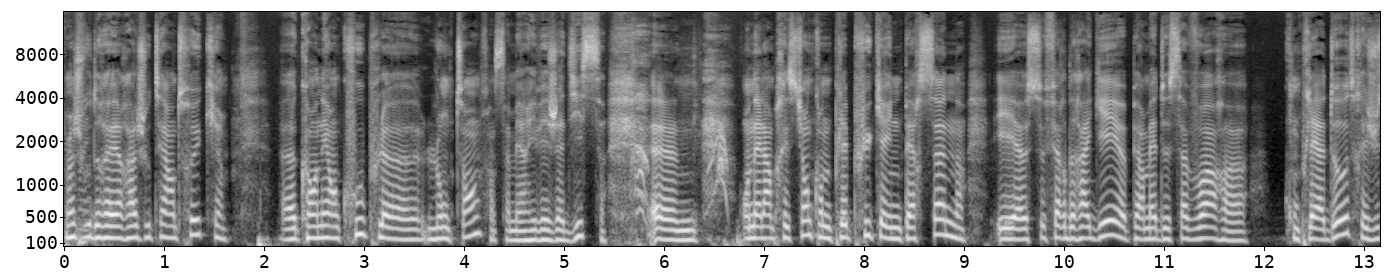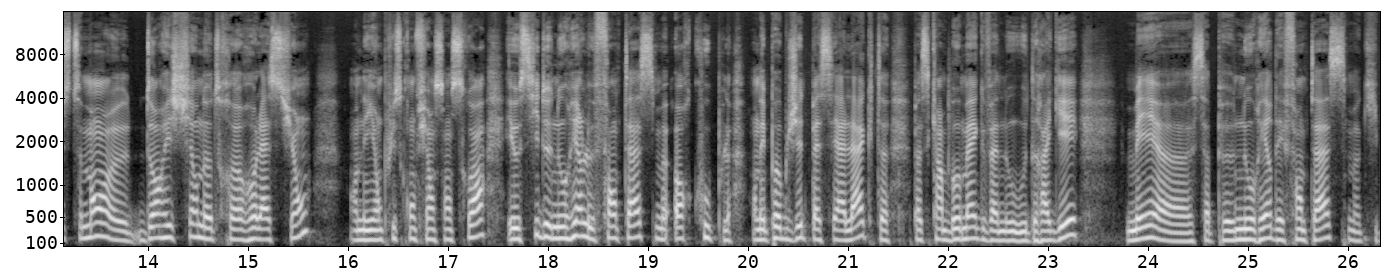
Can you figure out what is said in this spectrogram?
Moi, je voudrais rajouter un truc. Euh, quand on est en couple euh, longtemps, ça m'est arrivé jadis, on a l'impression qu'on ne plaît plus qu'à une personne. Et se faire draguer permet de savoir euh, complet à d'autres et justement euh, d'enrichir notre relation en ayant plus confiance en soi et aussi de nourrir le fantasme hors couple. On n'est pas obligé de passer à l'acte parce qu'un beau mec va nous draguer, mais euh, ça peut nourrir des fantasmes qui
